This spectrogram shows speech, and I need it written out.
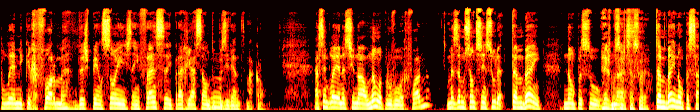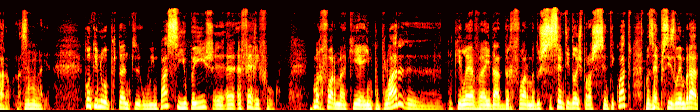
Polémica reforma das pensões em França e para a reação do hum. presidente Macron. A Assembleia Nacional não aprovou a reforma, mas a moção de censura também não passou. E as moções na... de censura? Também não passaram na Assembleia. Uhum. Continua, portanto, o impasse e o país a, eh, a ferro e fogo. Uma reforma que é impopular, eh, porque eleva a idade da reforma dos 62 para os 64, mas é preciso lembrar,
